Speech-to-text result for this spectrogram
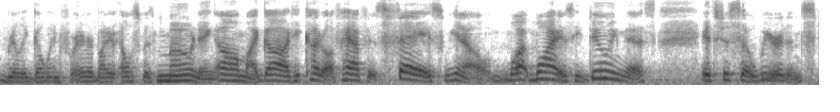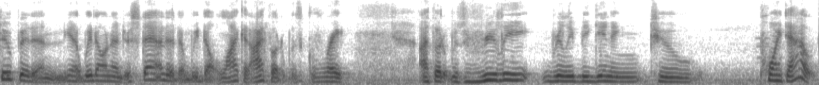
really go in for it. Everybody else was moaning, oh my God, he cut off half his face. You know, why, why is he doing this? It's just so weird and stupid and, you know, we don't understand it and we don't like it. I thought it was great. I thought it was really, really beginning to point out,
